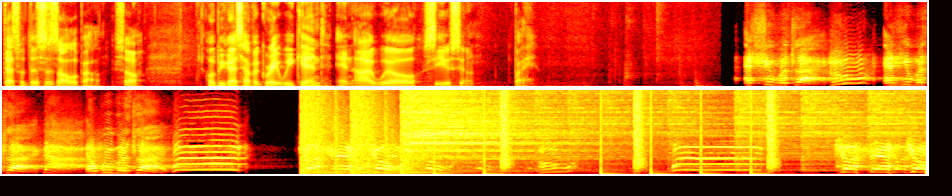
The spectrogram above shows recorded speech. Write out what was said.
that's what this is all about. So, hope you guys have a great weekend, and I will see you soon. Bye. And she was like, and he was like, nah, and we was like, what? Just Just.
